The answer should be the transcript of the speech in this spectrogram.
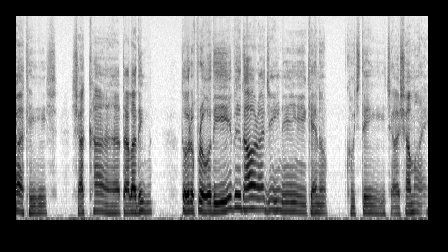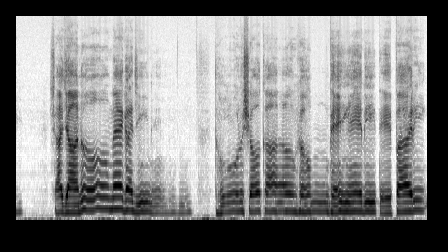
রাখিস? সাক্ষাৎ আলাদিন তোর প্রদীপ ধরা জিনে কেন খুঁজতে চাস আমায়? সাজানো ম্যাগাজিনে তোর সকাল ঘুম ভেঙে দিতে পারি।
